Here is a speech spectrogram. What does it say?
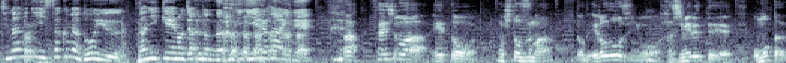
ちなみに1作目はどういう何系のジャンルな言える範囲であ最初はえっ、ともう人妻とエロ同人を始めるって思った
